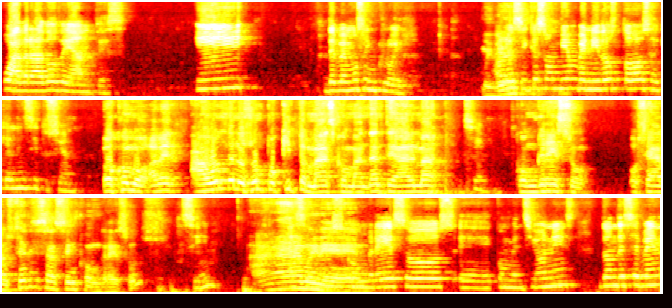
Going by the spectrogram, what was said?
cuadrado de antes y debemos incluir. Ahora sí que son bienvenidos todos aquí a la institución. O como, a ver, ahóndenos un poquito más, comandante Alma. Sí. Congreso. O sea, ¿ustedes hacen congresos? Sí. Ah, muy bien. Congresos, eh, convenciones, donde se ven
